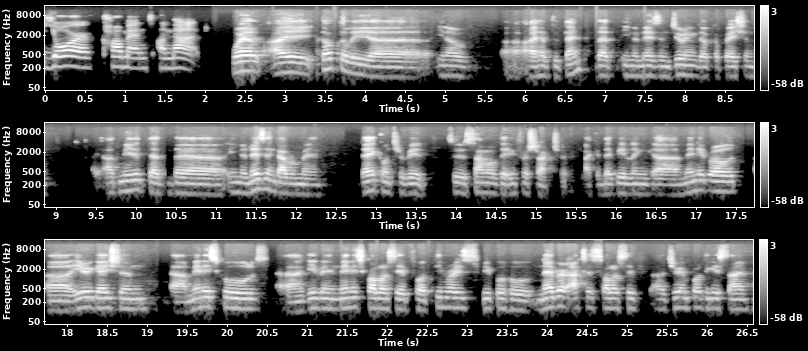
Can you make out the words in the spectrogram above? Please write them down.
your comment on that. Well, I totally, uh, you know, uh, I have to thank that Indonesian during the occupation admitted that the Indonesian government they contribute to some of the infrastructure, like they're building uh, many roads, uh, irrigation, uh, many schools, uh, giving many scholarship for Timorese people who never access scholarship during Portuguese time.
